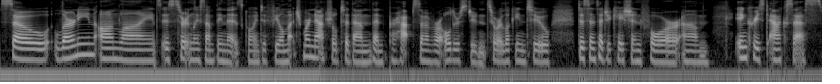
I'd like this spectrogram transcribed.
So, learning online is certainly something that is going to feel much more natural to them than perhaps some of our older students who are looking to distance education for um, increased access.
